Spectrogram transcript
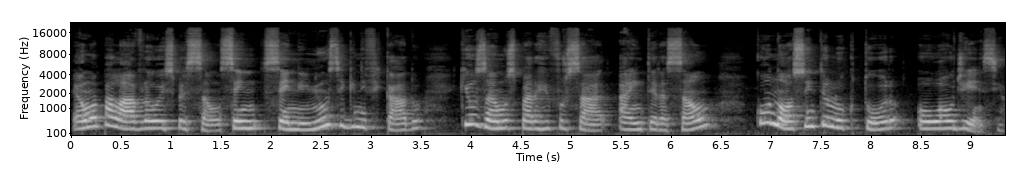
é uma palavra ou expressão sem, sem nenhum significado que usamos para reforçar a interação com o nosso interlocutor ou audiência,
